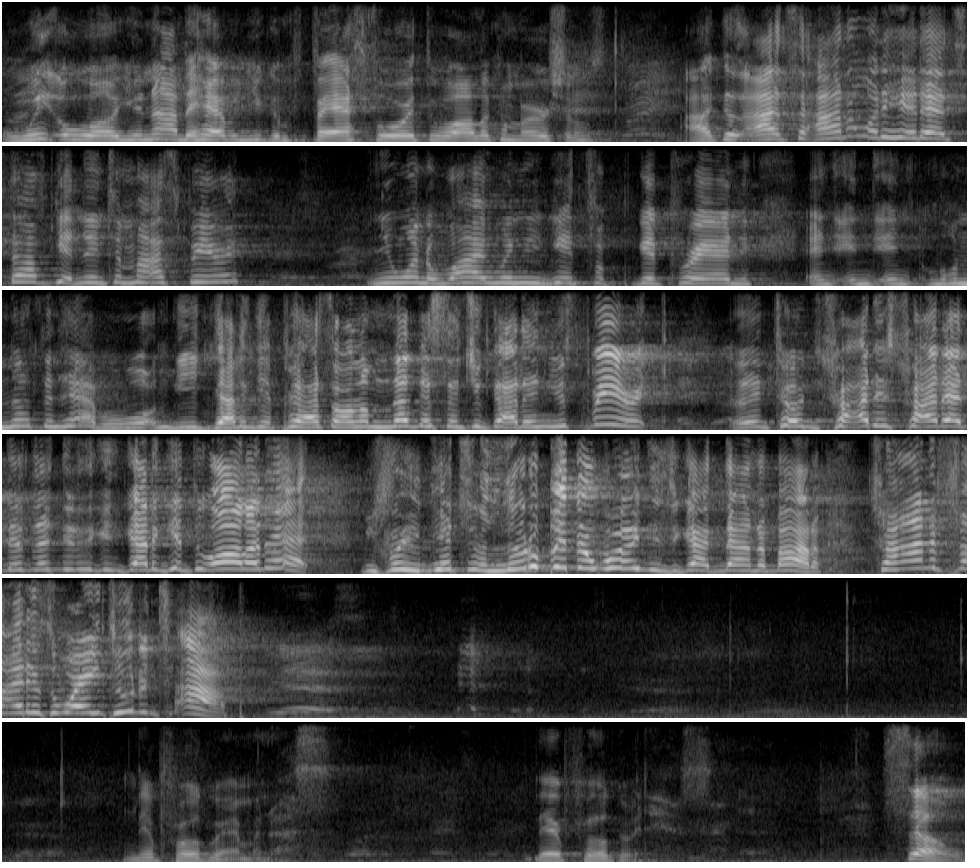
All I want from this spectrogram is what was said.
We, well, you know they have it. You can fast forward through all the commercials. I, cause I, I don't want to hear that stuff getting into my spirit. And you wonder why when you get get prayer and, and, and, and well nothing happened. Well, you got to get past all them nuggets that you got in your spirit. Uh, they told you try this, try that. this, this. You got to get through all of that before you get to a little bit of the word that you got down the bottom, trying to fight his way to the top. Yes. They're programming us. They're programming us. So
